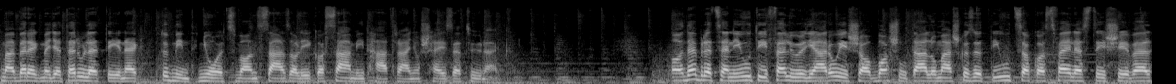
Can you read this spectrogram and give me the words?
már Bereg megye területének több mint 80 a számít hátrányos helyzetűnek. A Debreceni úti felüljáró és a vasútállomás közötti útszakasz fejlesztésével,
